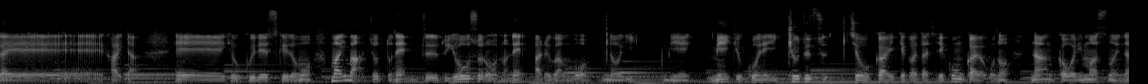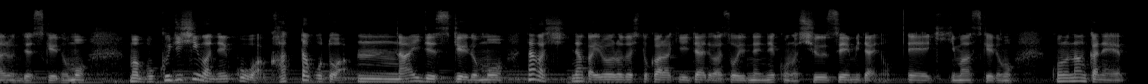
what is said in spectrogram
えー書いた、えー曲ですけども、まあ、今ちょっとねずっと「ヨーソロ」のねアルバムの名曲をね1曲ずつ紹介って形で今回はこの「なんかおりますの」になるんですけれども、まあ、僕自身は猫は飼ったことはうんないですけれどもなんかしなんかいろいろと人から聞いたりとかそういうね猫の習性みたいのを、えー聞きますけれどもこのなんかね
